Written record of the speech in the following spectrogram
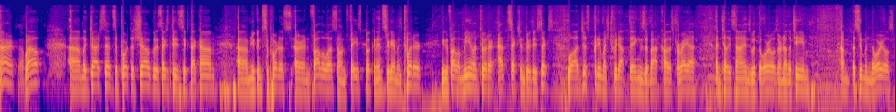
All right. Well, um, like Josh said, support the show. Go to section236.com. Um, you can support us or, and follow us on Facebook and Instagram and Twitter. You can follow me on Twitter at section336. Well, I'll just pretty much tweet out things about Carlos Correa until he signs with the Orioles or another team. I'm assuming the Orioles.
